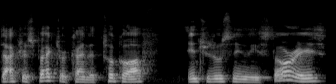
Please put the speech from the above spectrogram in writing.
Dr. Spektor kind of took off introducing these stories.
